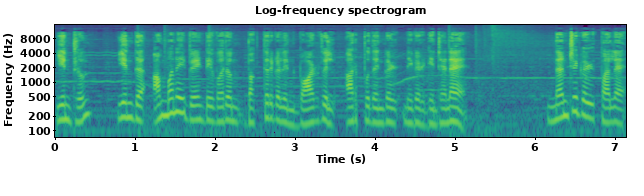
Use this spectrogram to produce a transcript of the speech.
இன்றும் இந்த அம்மனை வேண்டி வரும் பக்தர்களின் வாழ்வில் அற்புதங்கள் நிகழ்கின்றன. நன்றிகள் பல.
